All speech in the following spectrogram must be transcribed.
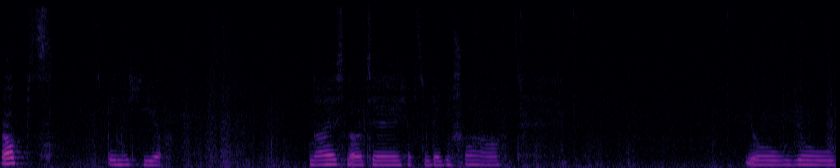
Ups, jetzt bin ich hier. Nice, Leute, ich hab's wieder geschafft. Yo, yo.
